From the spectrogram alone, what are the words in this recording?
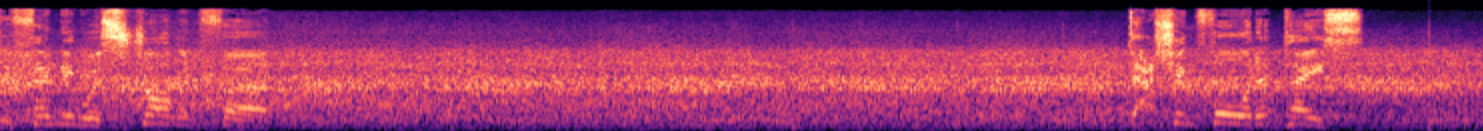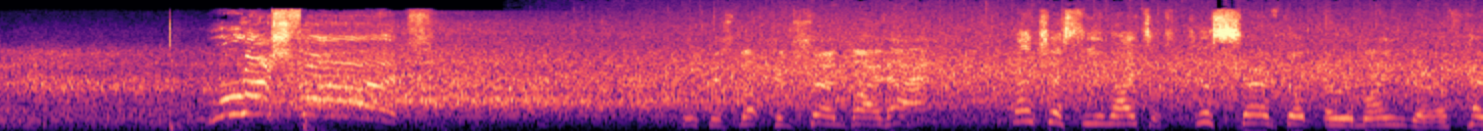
Defending was strong and firm. Dashing forward at pace. Rashford! Keeper's not concerned by that. Manchester United just served up a reminder of how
